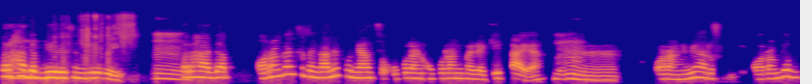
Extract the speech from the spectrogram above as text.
terhadap diri sendiri Mm. terhadap orang kan sering kali punya ukuran-ukuran pada kita ya Mm-mm. Eh, orang ini harus orang tuh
